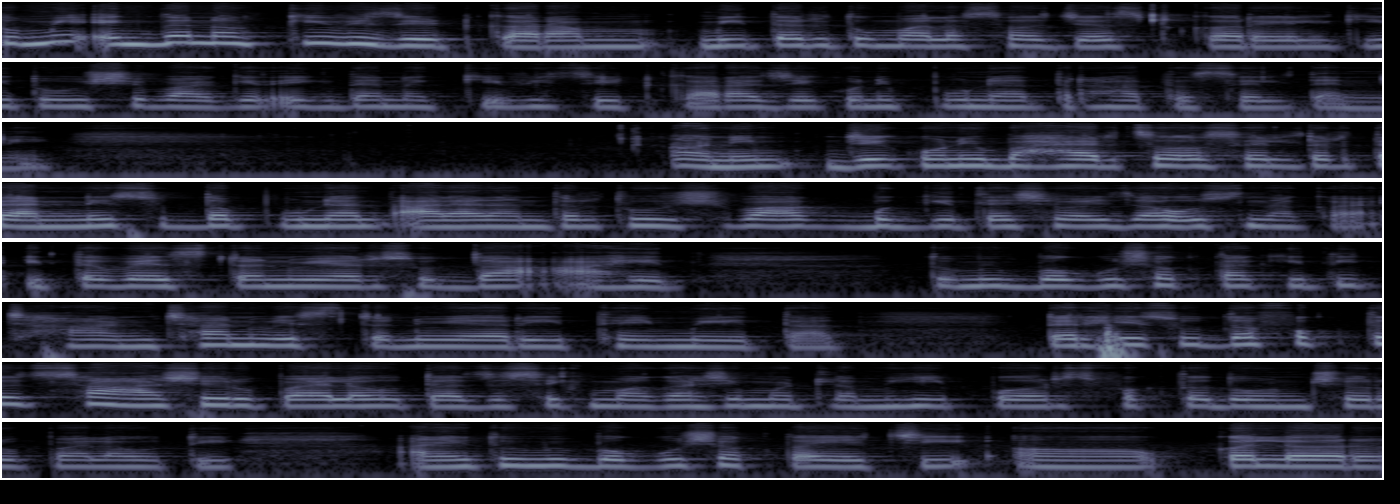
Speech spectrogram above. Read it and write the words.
तुम्ही एकदा नक्की व्हिजिट करा. मी तरी तुम्हाला सजेस्ट करेल की तुळशीबागेत एकदा नक्की व्हिजिट करा जे कोणी पुण्यात राहत असेल त्यांनी. आणि जे कोणी बाहेरचं असेल तर त्यांनी सुद्धा पुण्यात आल्यानंतर तुळशीबाग बघितल्याशिवाय जाऊच नका. इथं वेस्टर्न वेअरसुद्धा आहेत. तुम्ही बघू शकता किती छान छान वेस्टर्न वेअर इथे मिळतात. तर हे सुद्धा फक्त सहाशे रुपयाला होत्या. जसे की मगाशी म्हटलं मी ही पर्स फक्त दोनशे रुपयाला होती. आणि तुम्ही बघू शकता याची कलर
